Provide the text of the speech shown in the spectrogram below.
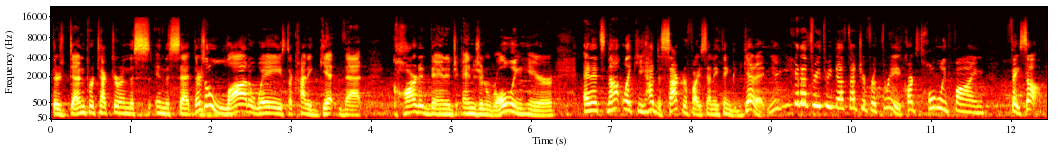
There's Den Protector in, this, in the set. There's a lot of ways to kind of get that card advantage engine rolling here. And it's not like you had to sacrifice anything to get it. You, you get a 3-3 Death Toucher for 3. The card's totally fine face up.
